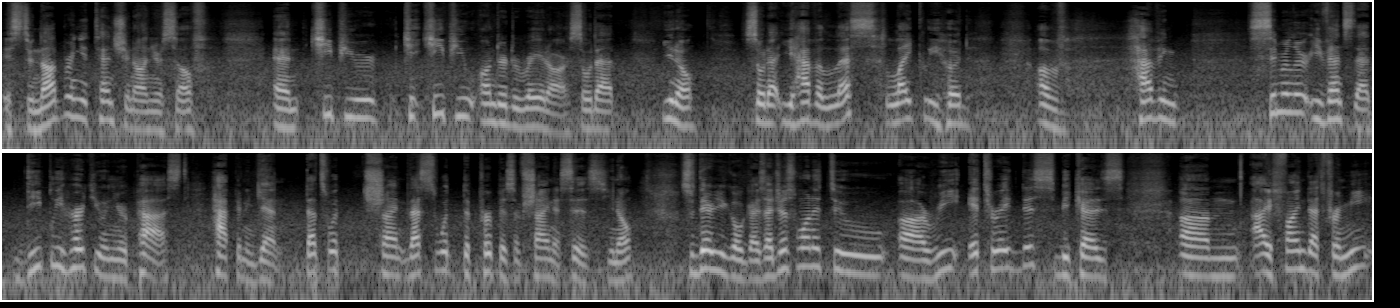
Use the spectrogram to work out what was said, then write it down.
is to not bring attention on yourself and keep your keep, keep you under the radar so that you know so that you have a less likelihood of having similar events that deeply hurt you in your past happen again. That's what shine that's what the purpose of shyness is you know? So there you go guys. I just wanted to uh, reiterate this because um, i find that for me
